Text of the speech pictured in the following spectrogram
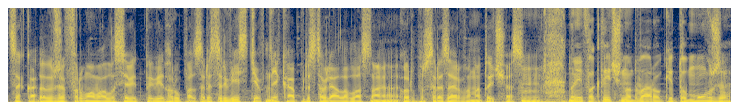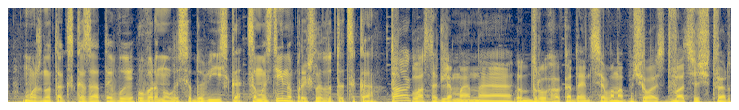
ТЦК. Вже формувалася відповідна група з резервістів, яка представляла власне корпус резерву на той час. Мгм. Ну і фактично два роки тому вже можна так сказати, ви повернулися до війська. Самостійно прийшли до ТЦК. Так, власне, для мене друга каденція вона почалась 24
